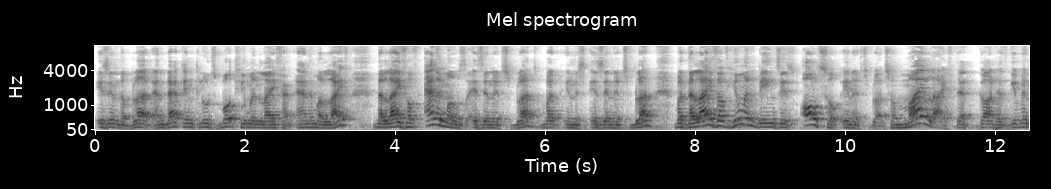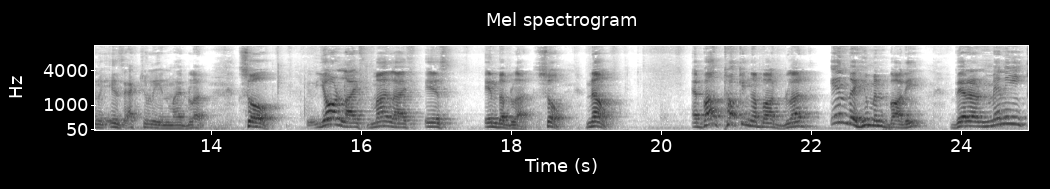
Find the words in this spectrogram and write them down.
is in the blood, and that includes both human life and animal life. The life of animals is in its blood, but in, is in its blood, but the life of human beings is also in its blood. So my life that God has given me is actually in my blood. So your life, my life is in the blood. So now, about talking about blood in the human body, there are many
